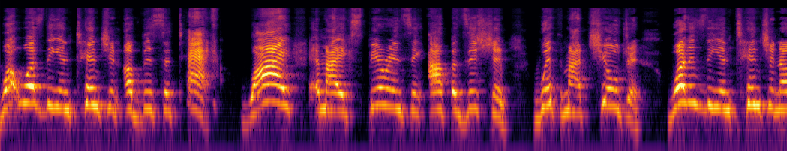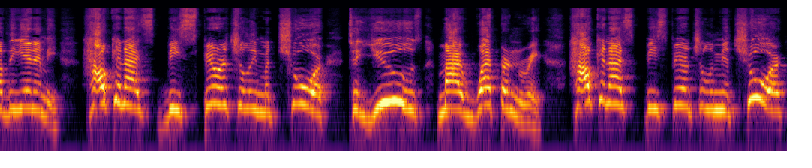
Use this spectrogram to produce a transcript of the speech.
what was the intention of this attack? Why am I experiencing opposition with my children? What is the intention of the enemy? How can I be spiritually mature to use my weaponry? How can I be spiritually mature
